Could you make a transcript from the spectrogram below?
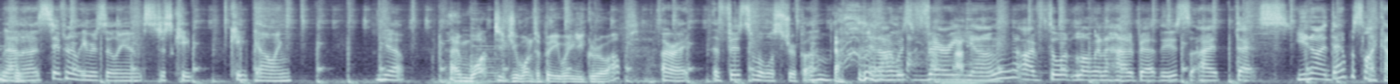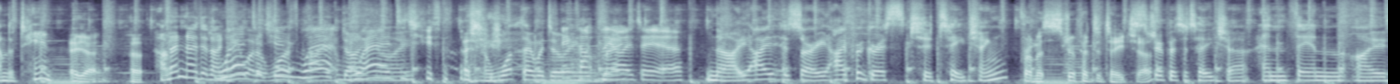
no, no. It's definitely resilience. Just keep, keep going. Yeah. And what did you want to be when you grew up? All right. First of all, a stripper, and I was very young. I've thought long and hard about this. I that's you know that was like under ten. Yeah. Uh, I don't know that I where knew what did it you, was. where, I don't where know, did you know what they were doing. pick up the me. idea? No, I sorry. I progressed to teaching, from a stripper to teacher. stripper to teacher, and then I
